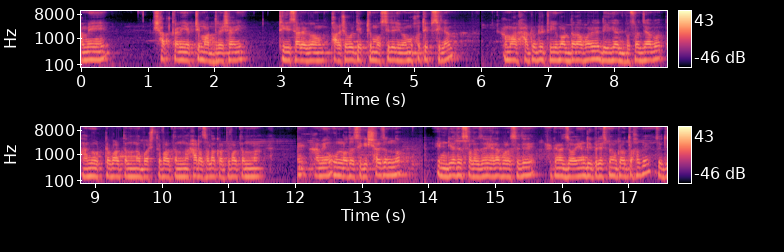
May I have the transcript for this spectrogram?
আমি সাতকানি একটি মাদ্রাসায় টিচার এবং পার্শ্ববর্তী একটি মসজিদের ইমাম খতিব ছিলাম। আমার হাঁটুতে টিউমার ধরা পরে দীর্ঘ এক বছর যাবৎ। আমি উঠতে পারতাম না, বসতে পারতাম না, হাঁটাচলা করতে পারতাম না। আমি উন্নত চিকিৎসার জন্য ইন্ডিয়াতে চলে যাই। এরা বলেছে যে, এখানে জয়েন্ট রিপ্লেসমেন্ট করতে হবে। যদি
